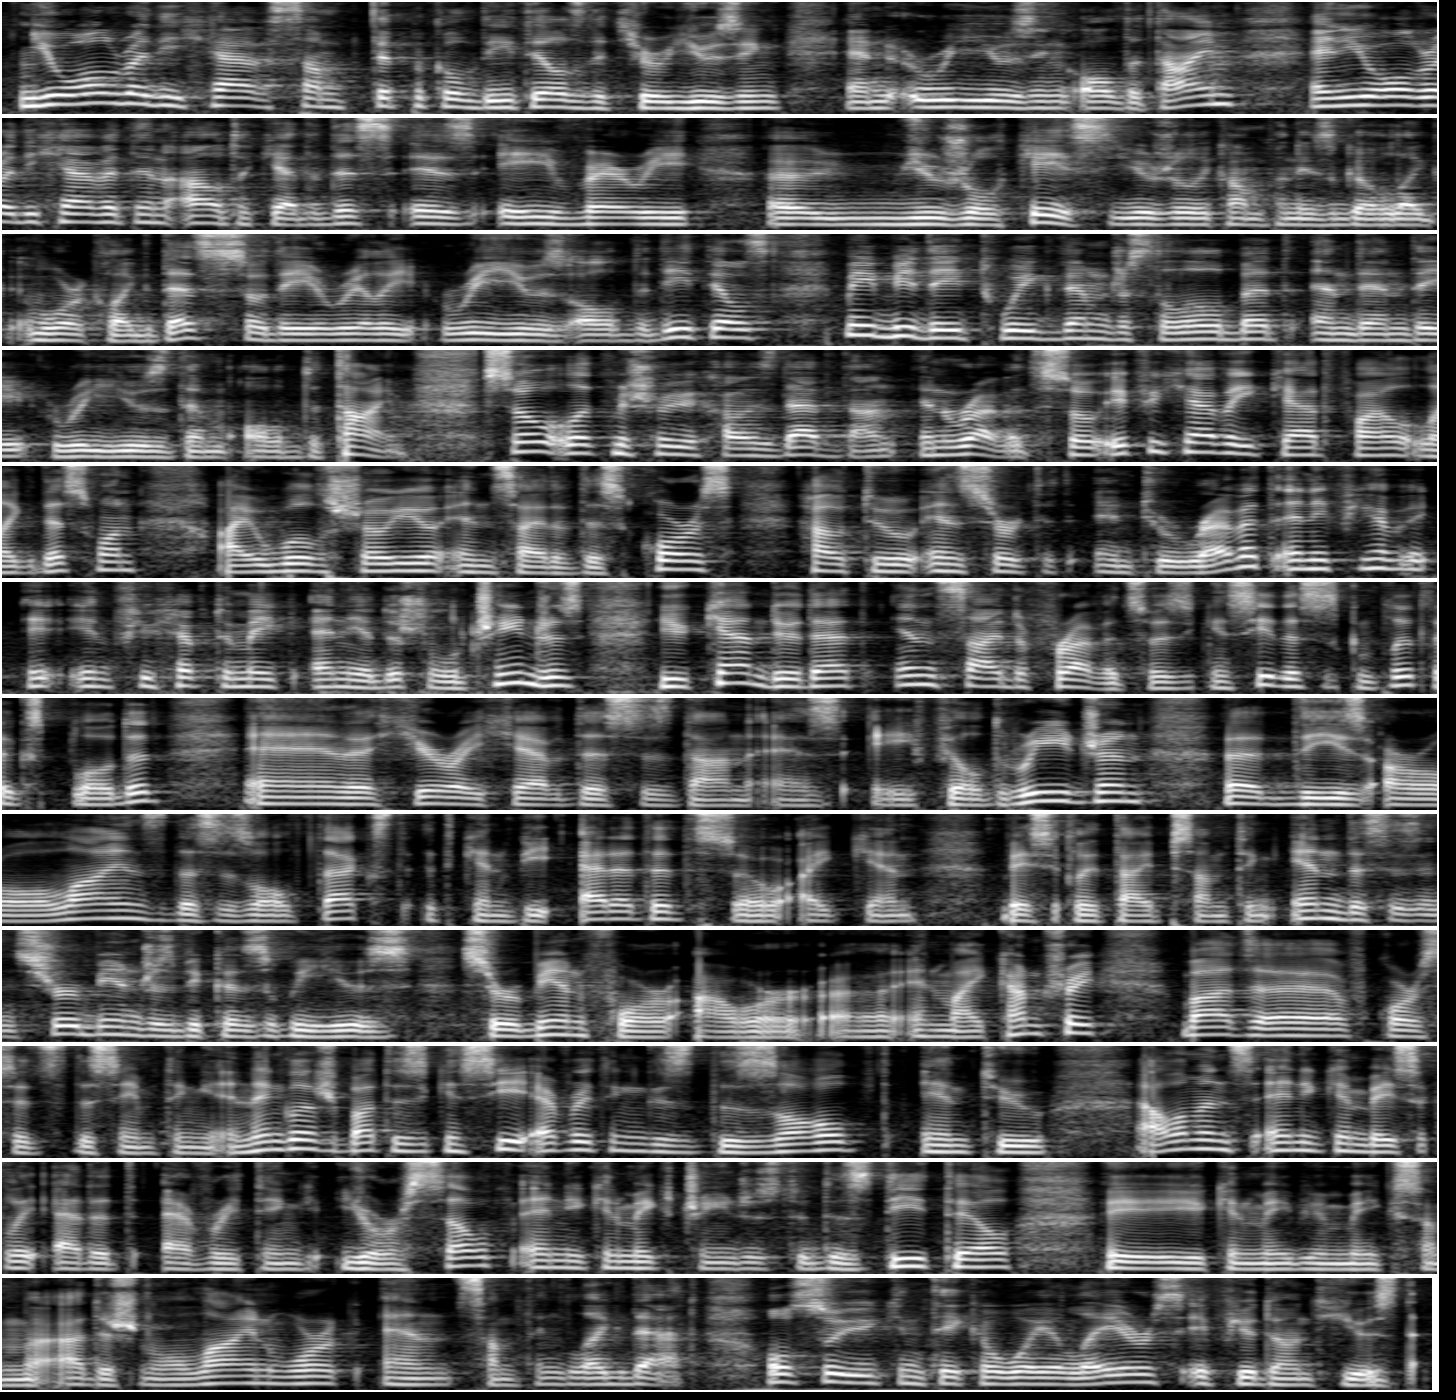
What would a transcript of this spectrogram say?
you already have some typical details that you're using and reusing all the time and you already have it in AutoCAD. This is a very uh, usual case. Usually companies go like work like this so they really reuse all the details. Maybe they tweak them just a little bit and then they reuse them all the time. So let me show you how is that done in Revit. So if you have a CAD file like this one, I will show you inside of this course how to insert it into Revit and if you have if you have to make any additional changes, you can do that inside of Revit. So as you can see, this is completely exploded. And here I have this is done as a filled region. Uh, these are all lines. This is all text. It can be edited. So I can basically type something in. This is in Serbian just because we use Serbian for our uh, in my country. But uh, of course, it's the same thing in English. But as you can see, everything is dissolved into elements and you can basically edit everything yourself and you can make changes to this detail. You can maybe make some additional line work and something like that. Also, you can take away layers if you don't use them.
